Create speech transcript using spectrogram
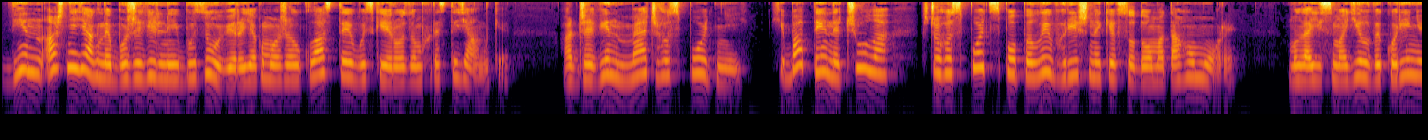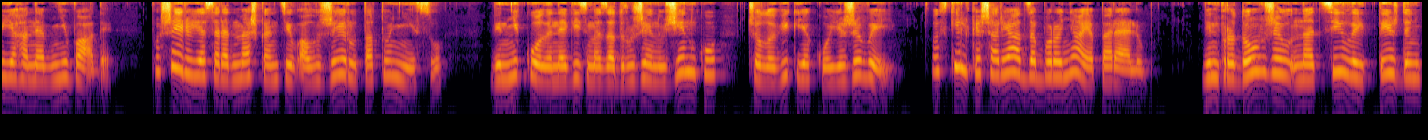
Він аж ніяк не божевільний бузувір, як може укласти вузький розум християнки. Адже він меч Господній. Хіба ти не чула, що Господь спопелив грішників Содома та Гомори? Мулей Ісмаїл викорінює ганебні вади, поширює серед мешканців Алжиру та Тунісу. Він ніколи не візьме за дружину жінку, чоловік якої живий, оскільки шаріат забороняє перелюб. Він продовжив на цілий тиждень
